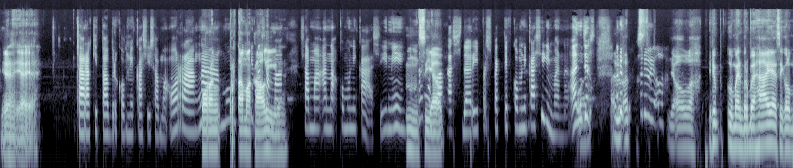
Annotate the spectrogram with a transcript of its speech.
Ya ya ya. cara kita berkomunikasi sama orang. Nah, Orang pertama kali sama ya. Sama anak komunikasi nih. Hmm, kita siap. ngebahas dari perspektif komunikasi gimana? Anjas. Aduh, aduh, Aduh ya Allah. ya Allah. Ini lumayan berbahaya sih kalau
